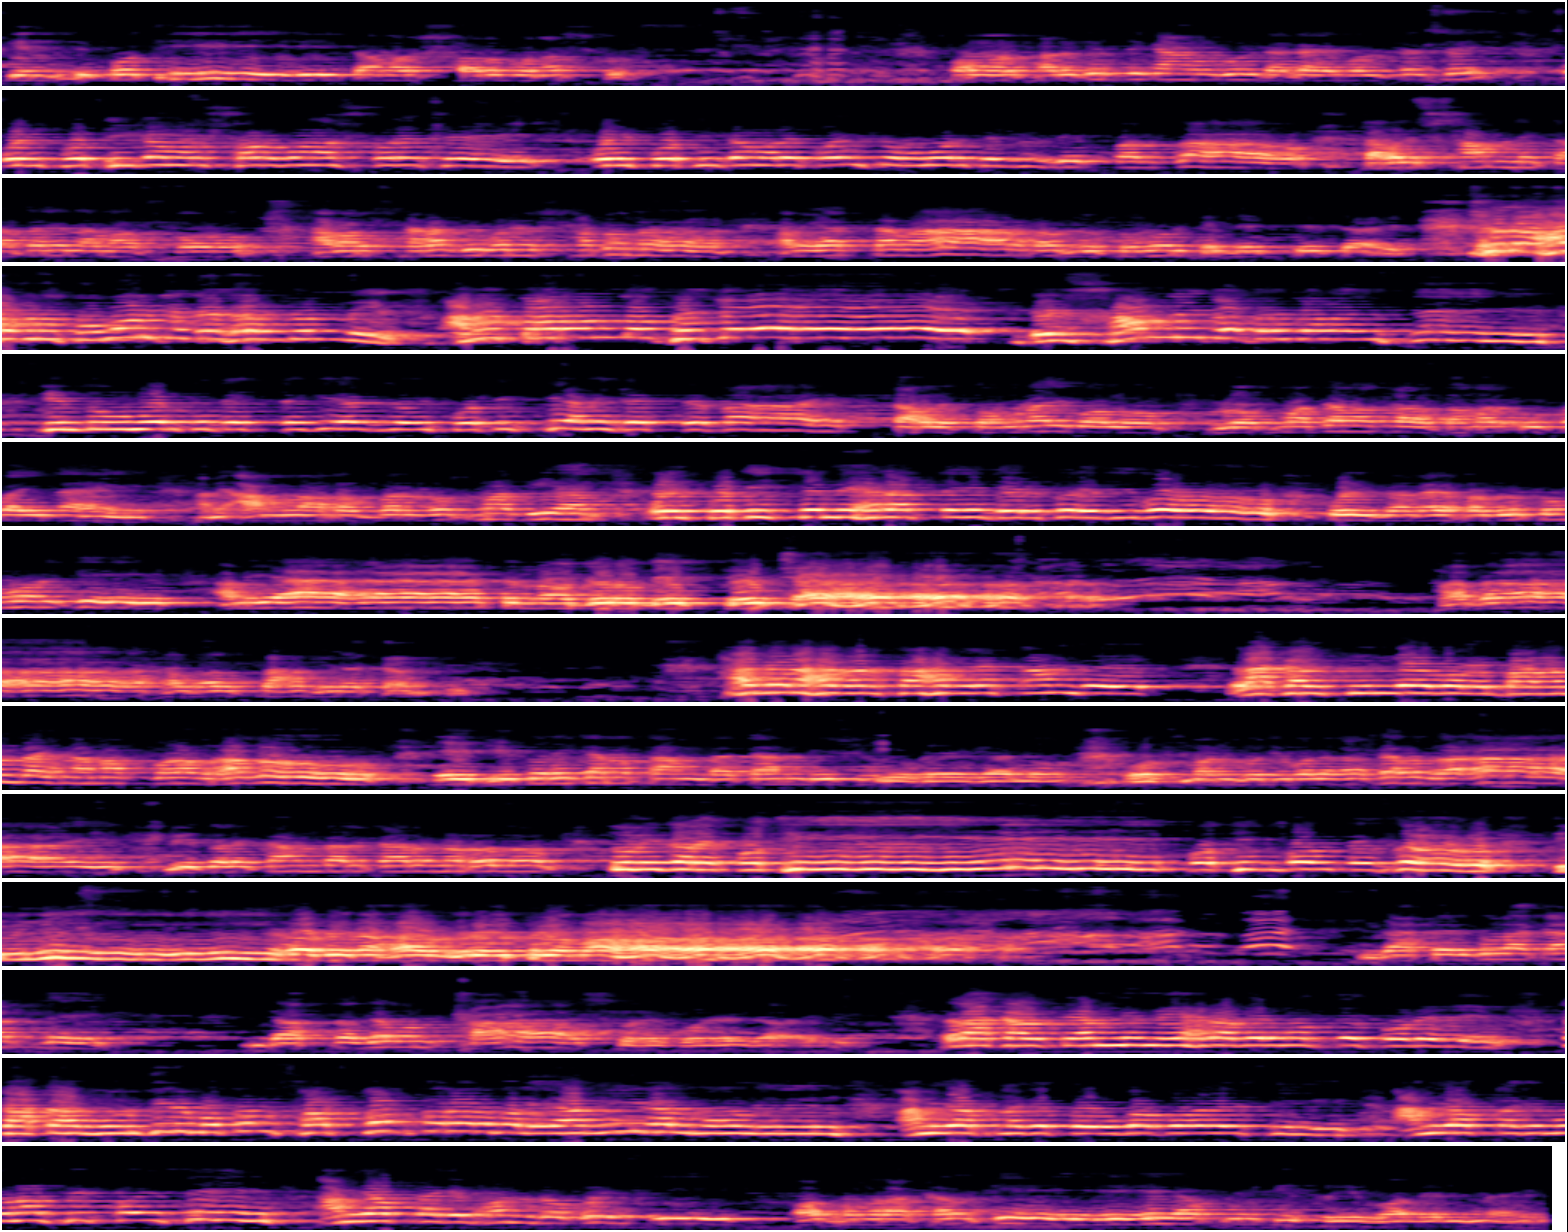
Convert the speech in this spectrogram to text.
কিন্তু পথিক আমার সর্বনাশ করছে। অমর ফারুকের দিকে আঙ্গুল টাকায় বলতেছে, ওই পথিক আমার সর্বনাশ করেছে, ওই পথিক আমারে কইছে ওমরকে যদি দেখবার চাও তাহলে সামনে কাতারে নামাজ পড়ো। আমার সারা জীবনের সাধনা আমি একটা বার হজরত তোমরকে দেখতে চাই। শুধু হজরত ওমরকে দেখার জন্যে আমি বারান্দা থেকে এই সামনে কাতারে দাঁড়াইছি কিন্তু উমরকে দেখতে গিয়ে যদি ওই প্রতীককে আমি দেখতে পাই, তাহলে তোমরাই বলো, লোকমা দেওয়া ছাড়া তো আমার উপায় নাই। আমি আল্লাহ আকবর লোকমা দিয়া ওই প্রতীককে মেহরাত থেকে বের করে দিব। ওই জায়গায় হজরত উমরকে আমি এক নজর দেখতে চাই। হাজার হাজার সাহাবিরা কাঁদতেছে হাজার হাজার সাহাবিরা কান্দে রাখাল চিনলে বলে বারান্দায় নামাজ পড়া ভালো। এই ভিতরে কেন কান্দা কান্দি শুরু হয়ে গেল? ওসমান গনি বলে রাখাল ভাই ভিতরে কান্দার কারণ হলো তুমি ধরে পথিক পথিক বলতেছ তিনি হবেন হজরত গাছের গোড়া কাটলে গাছটা যেমন ঠাস করে পড়ে যায়, রাখাল তেমনি মেহরাবের মধ্যে পড়ে। কাটা মুরগির মতন ছটফট করার বলে আমি আল মমিনিন, আমি আপনাকে তৌবা পড়াইছি আমি আপনাকে মুনাফিক কইছি আমি আপনাকে ভণ্ড করেছি। অধম রাখালকে আপনি কিছুই বলেন নাই।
